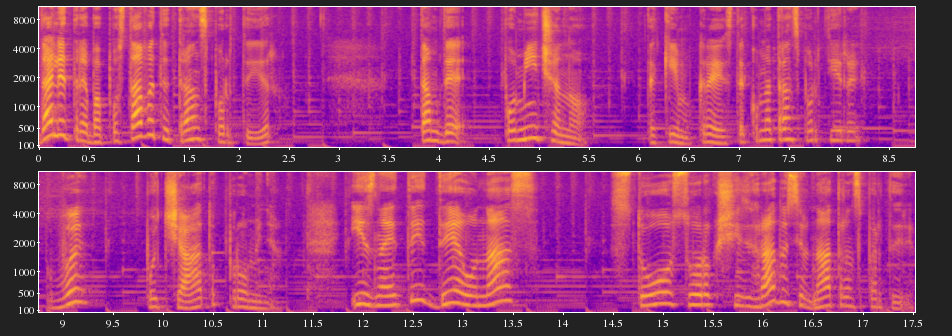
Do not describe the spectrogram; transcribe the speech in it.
Далі треба поставити транспортир, там, де помічено таким крестиком на транспортірі, в початок променя і знайти, де у нас 146 градусів на транспортирі.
